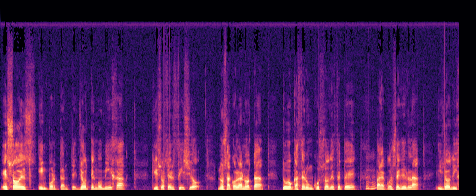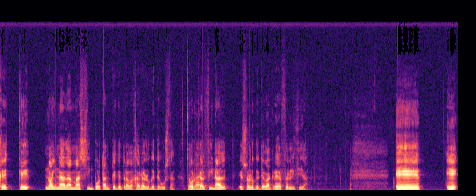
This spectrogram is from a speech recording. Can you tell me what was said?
Eso es importante. Yo tengo mi hija, quiso ser fisio, no sacó la nota, tuvo que hacer un curso de FP para conseguirla y yo dije que no hay nada más importante que trabajar en lo que te gusta, porque al final eso es lo que te va a crear felicidad. Eh, eh,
